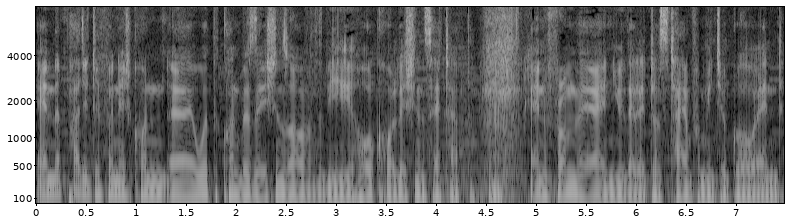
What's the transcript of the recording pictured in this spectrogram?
and the party to finish con- uh, with the conversations of the whole coalition setup. And from there, I knew that it was time for me to go and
